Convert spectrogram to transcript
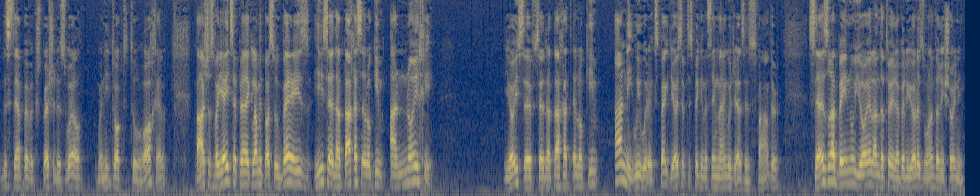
this type of expression as well when he talked to Rochel. Parashas Vayetze, Perek Lamed Pasuk Beis, he said, Hatachas Elokim anoichi. Yosef said, Hatachat Elokim ani. We would expect Yosef to speak in the same language as his father. Says Rabbeinu Yoel and the Torah. Rabbeinu Yoel is one of the Rishonim.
